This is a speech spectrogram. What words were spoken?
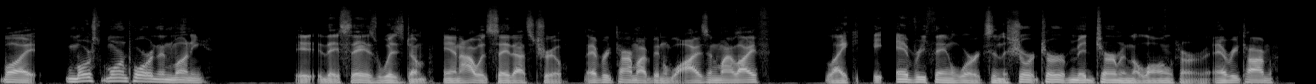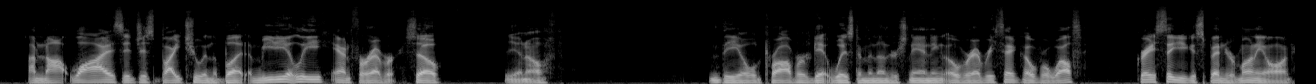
boy, more, more important than money, it, they say, is wisdom. And I would say that's true. Every time I've been wise in my life, like it, everything works in the short term, midterm, and the long term. Every time I'm not wise, it just bites you in the butt immediately and forever. So, you know, the old proverb get wisdom and understanding over everything, over wealth. Greatest thing you can spend your money on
